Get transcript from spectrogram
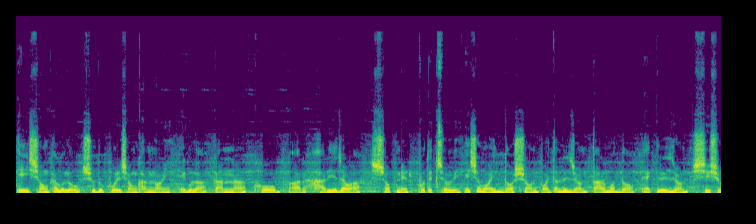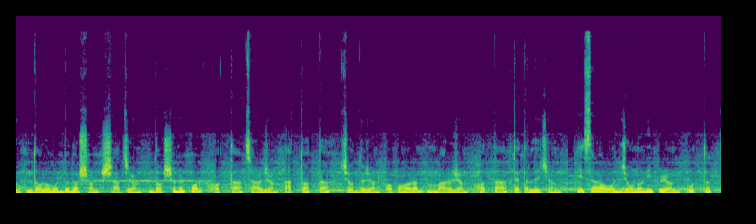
এই সংখ্যাগুলো শুধু পরিসংখ্যান নয়, এগুলা কান্না, ক্ষোভ আর হারিয়ে যাওয়া স্বপ্নের প্রতিচ্ছবি। এ সময় দর্শন পঁয়তাল্লিশ জন, তার মধ্যে একত্রিশ জন শিশু, দলবদ্ধ দর্শন সাতজন দর্শনের পর হত্যা চারজন আত্মহত্যা চোদ্দ জন। অপহরণ বারো জন হত্যা তেতাল্লিশ জন। এছাড়াও যৌন নিপীড়ন উত্তক্ত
